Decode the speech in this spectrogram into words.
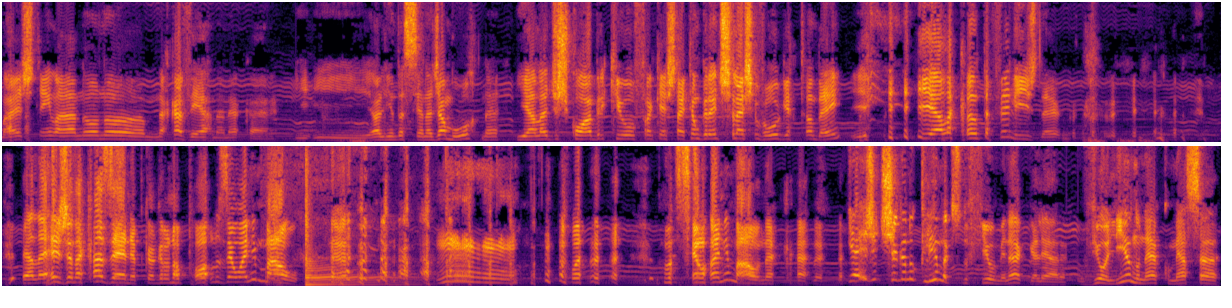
mas tem lá no, no- na caverna, né, cara? E, e a linda cena de amor, né? E ela descobre que o Frankenstein tem um grande Slash Vulgar também. E, e ela canta feliz, né? Ela é Regina Casé, né? Porque a Granopolis é um animal, né? Hum. Você é um animal, né, cara? E aí a gente chega no clímax do filme, né, galera? O violino, né, começa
